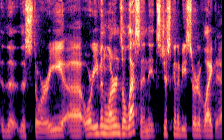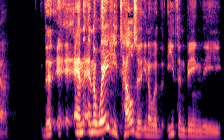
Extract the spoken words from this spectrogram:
the the story uh or even learns a lesson. It's just going to be sort of like Yeah. The and and the way he tells it you know with ethan being the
